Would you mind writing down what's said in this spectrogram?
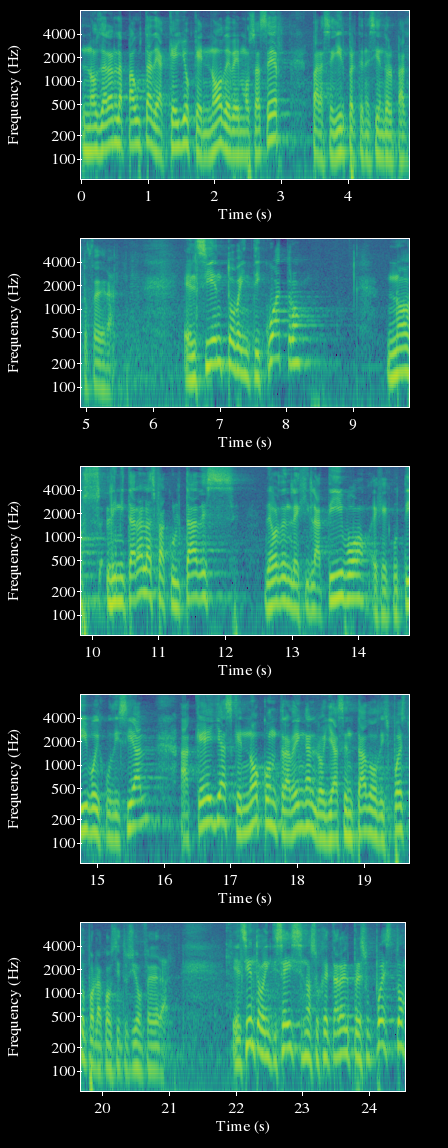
nos darán la pauta de aquello que no debemos hacer para seguir perteneciendo al pacto federal. El 124 nos limitará las facultades de orden legislativo, ejecutivo y judicial, aquellas que no contravengan lo ya sentado o dispuesto por la Constitución Federal. El 126 nos sujetará el presupuesto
